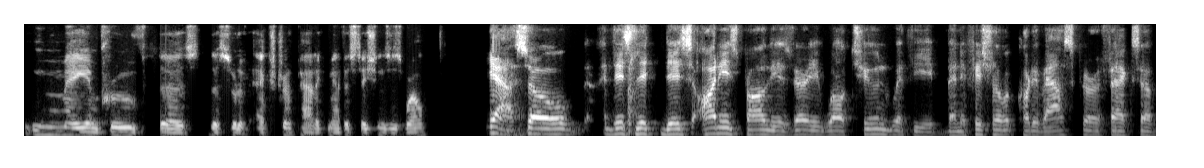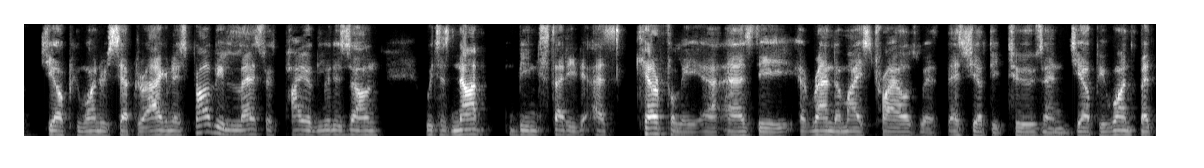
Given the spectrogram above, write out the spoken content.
may improve the, the sort of extrahepatic manifestations as well? Yeah, so this this audience probably is very well tuned with the beneficial cardiovascular effects of GLP-1 receptor agonists, probably less with pioglitazone which has not been studied as carefully uh, as the randomized trials with SGLT2s and GLP1s, but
